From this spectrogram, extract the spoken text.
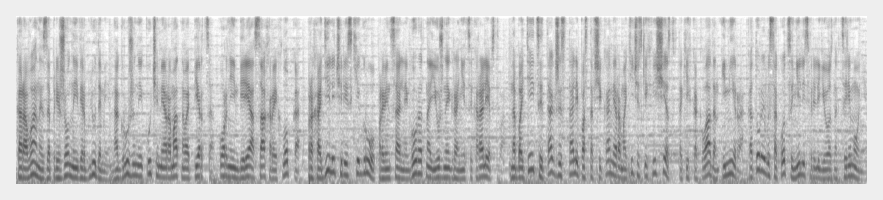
Караваны, запряженные верблюдами, нагруженные кучами ароматного перца, корня имбиря, сахара и хлопка, проходили через Хигру, провинциальный город на южной границе королевства. Набатейцы также стали поставщиками ароматических веществ, таких как ладан и мира, которые высоко ценились в религиозных церемониях.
